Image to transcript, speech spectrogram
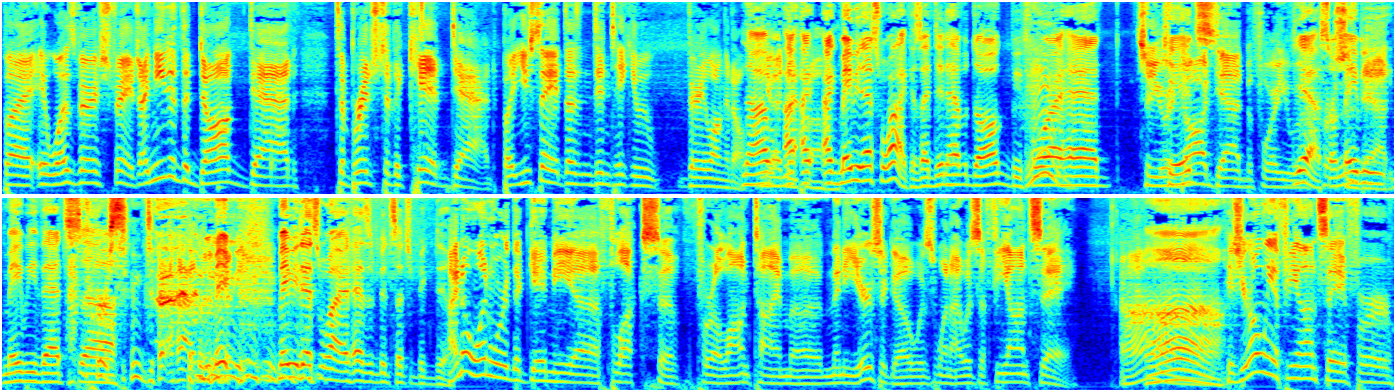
But it was very strange. I needed the dog dad to bridge to the kid dad, but you say it doesn't didn't take you very long at all. No, no I, I, maybe that's why because I did have a dog before I had. so you were kids. a dog dad before you were Yeah, a so maybe dad. maybe that's uh, Person dad. maybe maybe that's why it hasn't been such a big deal. I know one word that gave me uh, flux uh, for a long time, uh, many years ago, was when I was a fiance. Ah, Because you're only a fiance for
